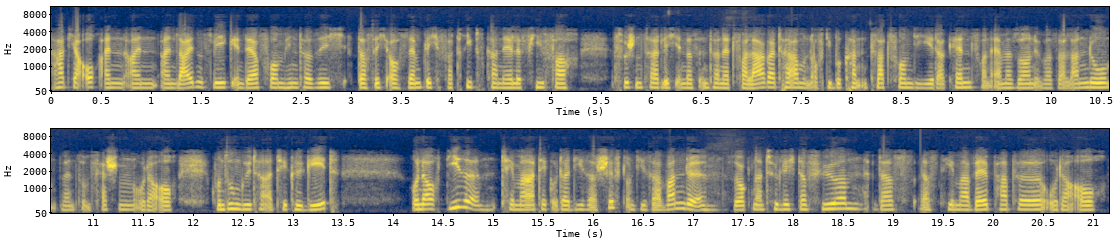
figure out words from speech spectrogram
hat ja auch einen, einen, einen Leidensweg in der Form hinter sich, dass sich auch sämtliche Vertriebskanäle vielfach zwischenzeitlich in das Internet verlagert haben und auf die bekannten Plattformen, die jeder kennt, von Amazon über Salando, wenn es um Fashion oder auch Konsumgüterartikel geht. Und auch diese Thematik oder dieser Shift und dieser Wandel sorgt natürlich dafür, dass das Thema Wellpappe oder auch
